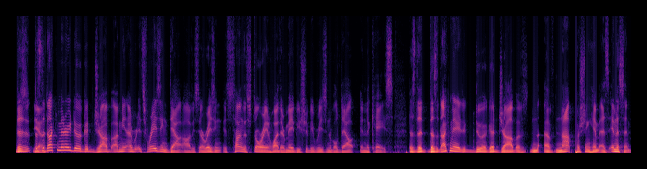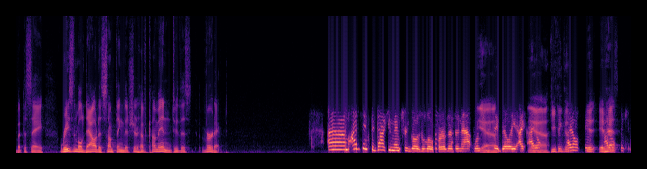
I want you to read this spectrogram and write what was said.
Does does Yeah. the documentary do a good job? I mean, it's raising doubt, obviously, or raising it's telling the story and why there maybe should be reasonable doubt in the case. Does the does the documentary do a good job of of not pushing him as innocent, but to say reasonable doubt is something that should have come into this verdict? Um, I think the documentary goes a little further than that. Once Yeah. you say Billy, I, I don't. Do you think that I don't think it, it I has don't think it-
